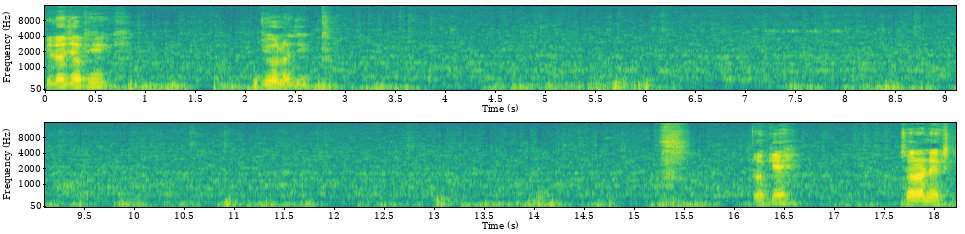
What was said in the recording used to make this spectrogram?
ফিলোজফিক জিওলজিক। ওকে চলো নেক্সট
